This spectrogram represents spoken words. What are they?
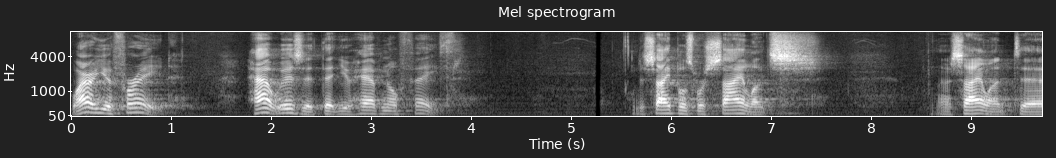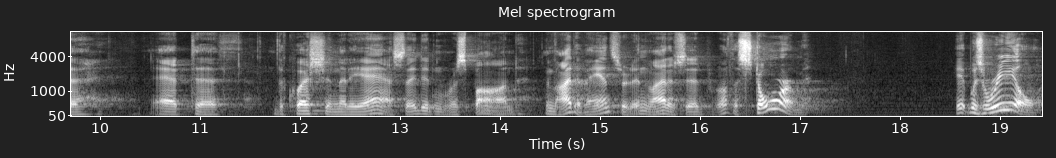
Why are you afraid? How is it that you have no faith? The disciples were silent, They're silent uh, at uh, the question that he asked. They didn't respond. They might have answered and might have said, Well, the storm. It was real,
